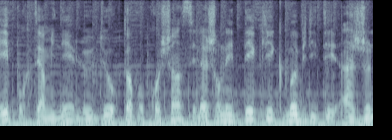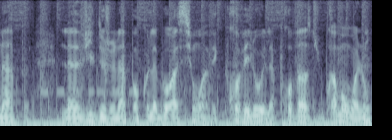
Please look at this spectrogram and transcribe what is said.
Et pour terminer, le 2 octobre prochain, c'est la journée Déclic Mobilité à Genappe. La ville de Genappe, en collaboration avec ProVélo et la province du Brabant Wallon,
